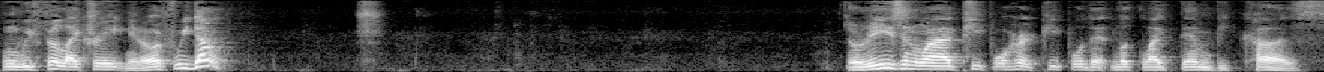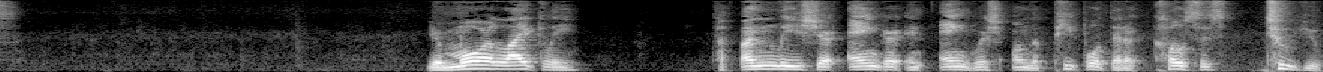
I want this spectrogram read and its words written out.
when we feel like creating it, or if we don't. The reason why people hurt people that look like them because you're more likely to unleash your anger and anguish on the people that are closest to you.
